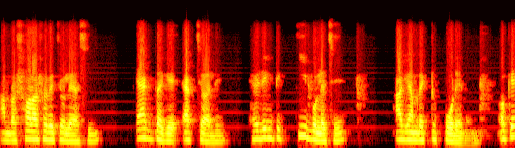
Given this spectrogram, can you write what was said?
আমরা সরাসরি চলে আসি। এক দাগে অ্যাকচুয়ালি হেডিংটি কি বলেছে, আগে আমরা একটু পড়ে নিই, ওকে?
